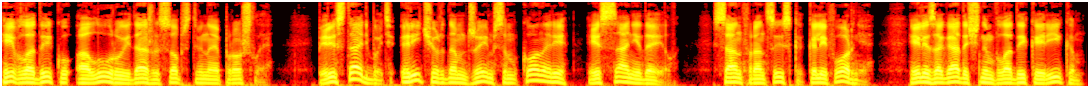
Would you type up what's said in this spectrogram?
и владыку Алуру, и даже собственное прошлое. Перестать быть Ричардом Джеймсом Коннери из Саннидейл, Сан-Франциско, Калифорния, или загадочным владыкой Риком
